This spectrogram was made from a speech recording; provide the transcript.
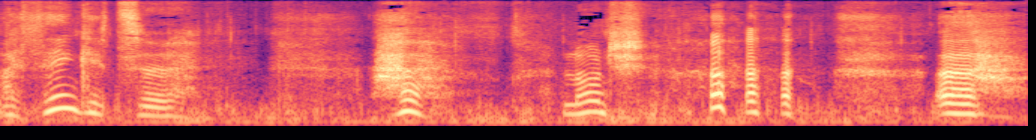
I think it's a uh, lunch. uh,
